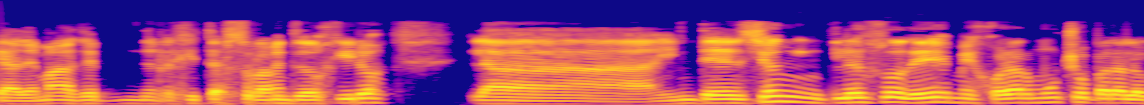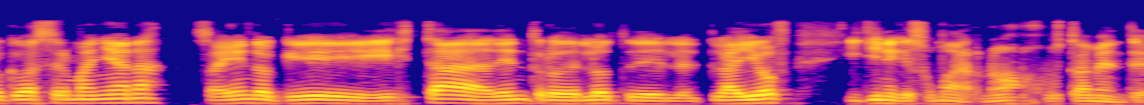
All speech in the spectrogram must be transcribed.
además de, registrar solamente dos giros, la intención incluso de mejorar mucho para lo que va a ser mañana, sabiendo que está dentro del lote del playoff y tiene que sumar, ¿no? Justamente.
